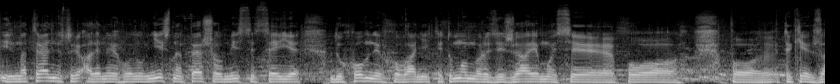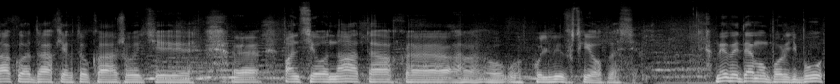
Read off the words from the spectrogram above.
і матеріальне, створення, але найголовніше на першому місці це є духовне виховання. дітей. Тому ми роз'їжджаємося по, по таких закладах, як то кажуть, е, пансіонатах е, у Львівській області. Ми ведемо боротьбу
